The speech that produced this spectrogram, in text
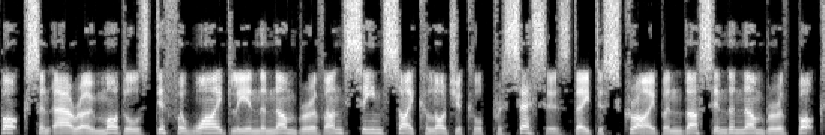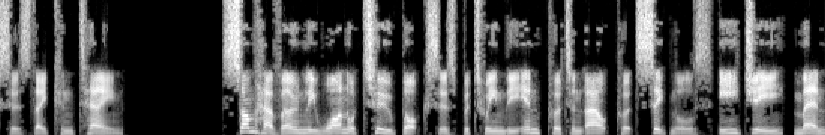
Box and arrow models differ widely in the number of unseen psychological processes they describe and thus in the number of boxes they contain. Some have only one or two boxes between the input and output signals e.g., Menn,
